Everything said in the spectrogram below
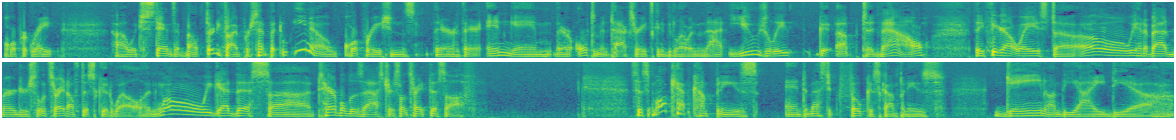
corporate rate, uh, which stands at about 35%. But you know, corporations, their their end game, their ultimate tax rate is going to be lower than that. Usually, up to now, they figure out ways to, oh, we had a bad merger, so let's write off this goodwill. And whoa, we got this uh, terrible disaster, so let's write this off. So small cap companies and domestic focus companies gain on the idea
